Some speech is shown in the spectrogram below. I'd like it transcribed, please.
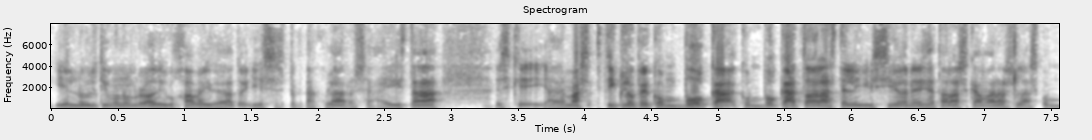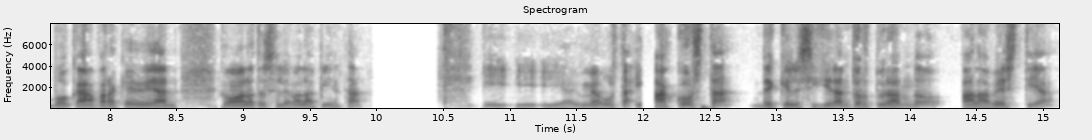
y el último número lo dibuja Mike Dato y es espectacular. O sea, ahí está. Es que además Cíclope convoca, convoca a todas las televisiones y a todas las cámaras, las convoca para que vean cómo al otro se le va la pinza. Y, a mí me gusta. a costa de que le siguieran torturando a la bestia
